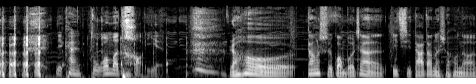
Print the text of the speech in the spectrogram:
你看多么讨厌。然后当时广播站一起搭档的时候呢，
